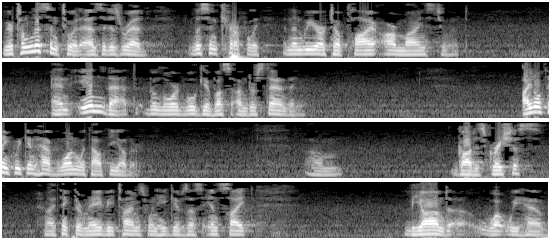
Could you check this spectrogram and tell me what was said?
We are to listen to it as it is read, listen carefully, and then we are to apply our minds to it. And in that, the Lord will give us understanding. I don't think we can have one without the other. Um, God is gracious, and I think there may be times when He gives us insight beyond uh, what we have,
